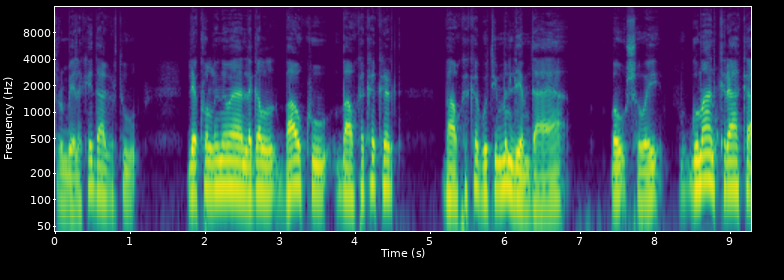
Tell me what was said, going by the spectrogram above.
ترمبیلەکەی داگرت و لێکۆڵینەوەیان لەگەڵ باوک و باوکەکە کرد باوکەکە گوتی من لێمدایە بەو شەوەی گومان کرا کە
